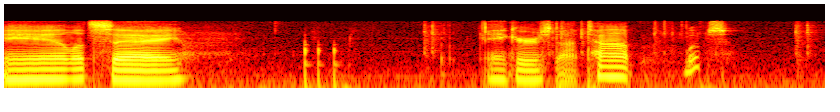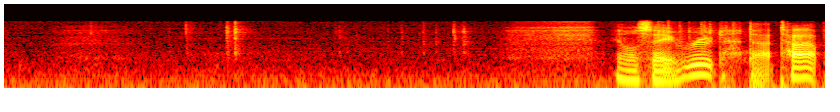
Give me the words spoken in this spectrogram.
And let's say anchors dot top. Whoops. And we'll say root dot top.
